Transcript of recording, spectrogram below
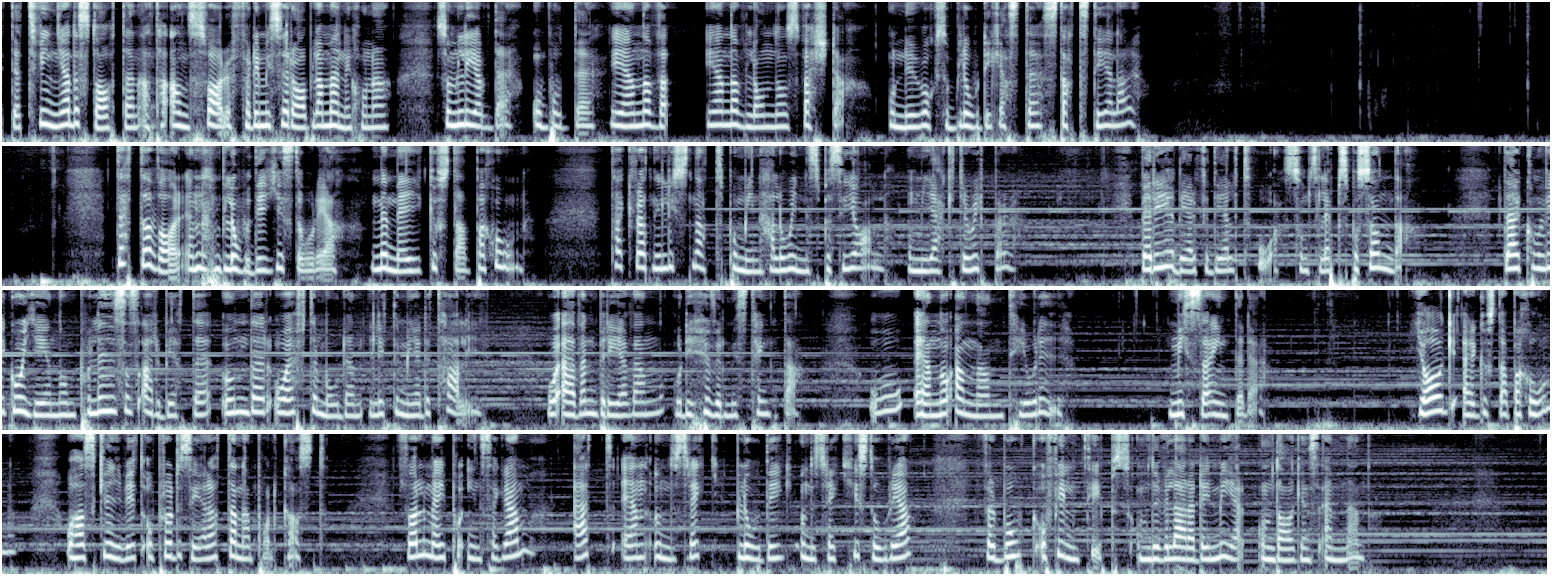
Det tvingade staten att ta ansvar för de miserabla människorna som levde och bodde i en av, i en av Londons värsta och nu också blodigaste stadsdelar. Detta var en blodig historia med mig Gustav Passion. Tack för att ni lyssnat på min halloween special om Jack the Ripper. Bered er för del två som släpps på söndag. Där kommer vi gå igenom polisens arbete under och efter morden i lite mer detalj och även breven och de huvudmisstänkta och en och annan teori. Missa inte det. Jag är Gustav Passion och har skrivit och producerat denna podcast. Följ mig på Instagram, att en understreck blodig understreck historia för bok och filmtips om du vill lära dig mer om dagens ämnen.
